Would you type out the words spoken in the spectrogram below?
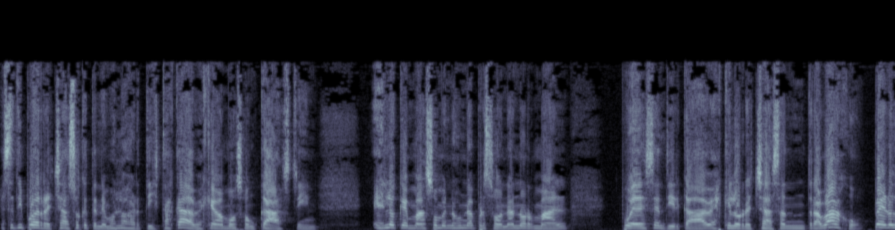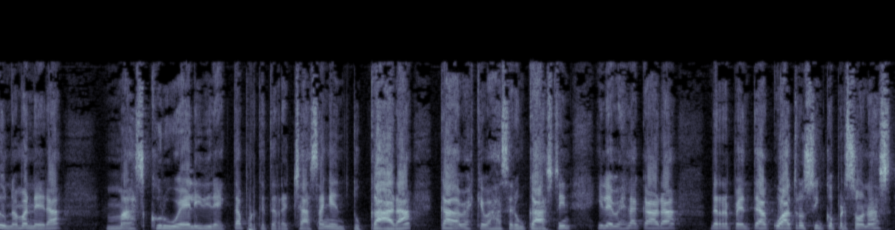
ese tipo de rechazo que tenemos los artistas cada vez que vamos a un casting, es lo que más o menos una persona normal puede sentir cada vez que lo rechazan de un trabajo, pero de una manera más cruel y directa porque te rechazan en tu cara cada vez que vas a hacer un casting y le ves la cara de repente a cuatro o cinco personas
